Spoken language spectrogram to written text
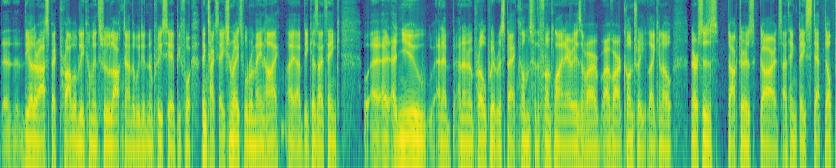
the other aspect probably coming through lockdown that we didn't appreciate before. I think taxation rates will remain high because I think a, a new and, a, and an appropriate respect comes for the frontline areas of our of our country, like you know nurses, doctors, guards. I think they stepped up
